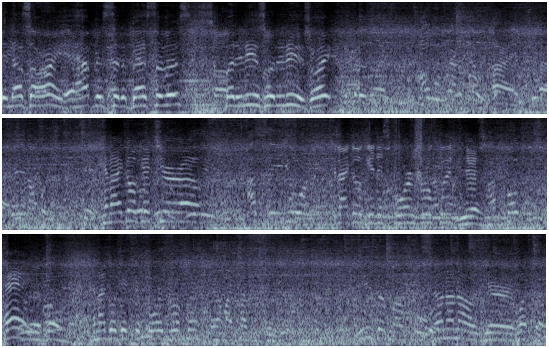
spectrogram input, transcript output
and that's all right. It happens to the best of us, but it is what it is, right? Can I go get your, uh, I see you on can I go get his fours real quick? Yeah. Hey, can I go get your fours real quick? They're my cousin's No, no, no, your, what's up?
